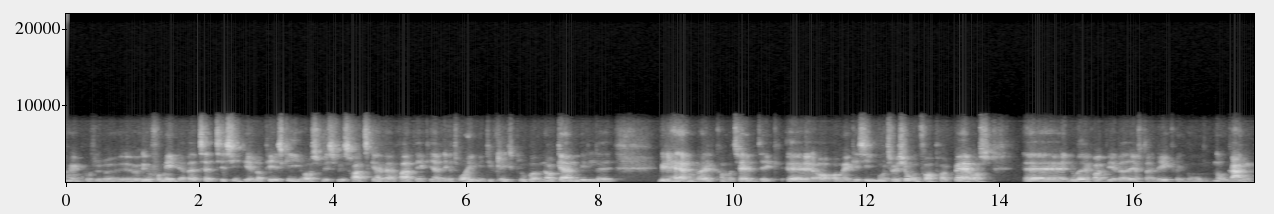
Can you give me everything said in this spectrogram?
han kunne øh, jo formentlig have været taget til City eller PSG også, hvis, hvis ret skal være ret. Ikke? Jeg, jeg tror egentlig, at de fleste klubber nok gerne vil... Øh, vil have ham, når alt kommer til alt. Ikke? Øh, og, og man kan sige, motivation for Pogba også. Øh, nu ved jeg godt, at vi har været efter Allegri nogle, nogle gange,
